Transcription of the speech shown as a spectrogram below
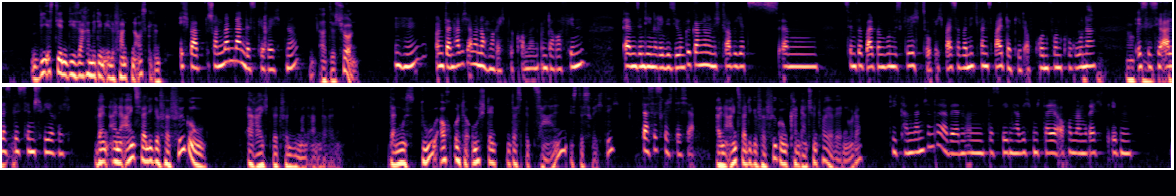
Wie ist dir die Sache mit dem Elefanten ausgegangen? Ich war schon beim Landesgericht, ne? Ah, das schon. Mhm. Und dann habe ich aber nochmal Recht bekommen. Und daraufhin ähm, sind die in Revision gegangen und ich glaube, jetzt ähm, sind wir bald beim Bundesgerichtshof. Ich weiß aber nicht, wann es weitergeht. Aufgrund von Corona so. okay. ist es ja alles ein bisschen schwierig. Wenn eine einstweilige Verfügung erreicht wird von jemand anderen, dann musst du auch unter Umständen das bezahlen. Ist das richtig? Das ist richtig, ja. Eine einstweilige Verfügung kann ganz schön teuer werden, oder? Die kann ganz schön teuer werden. Und deswegen habe ich mich da ja auch in meinem Recht eben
